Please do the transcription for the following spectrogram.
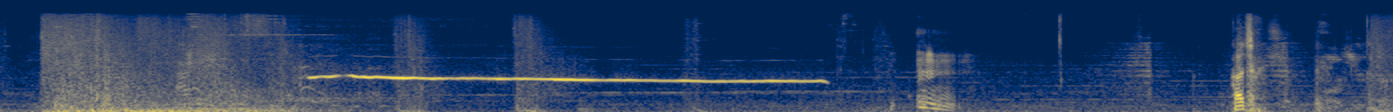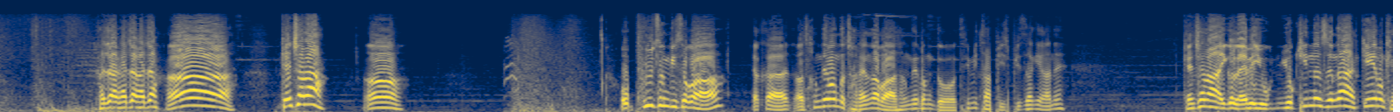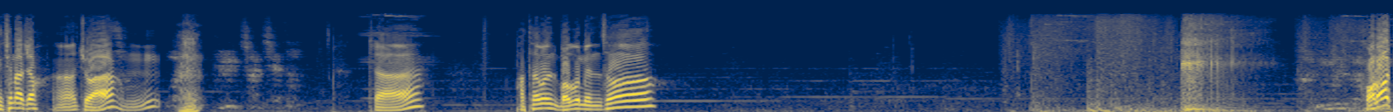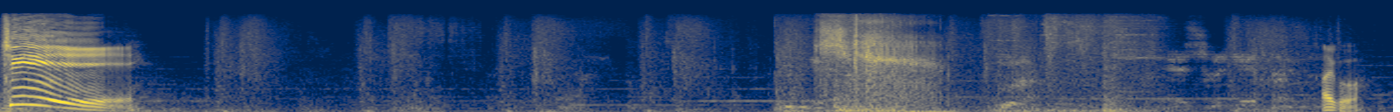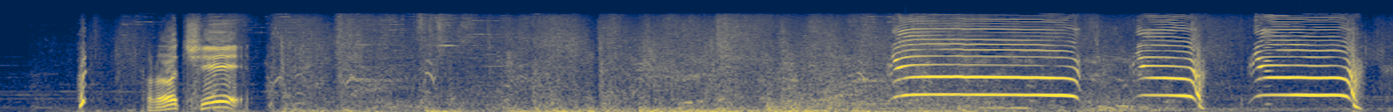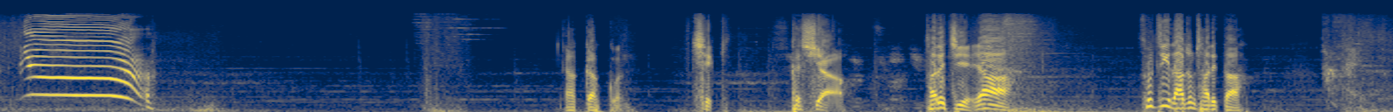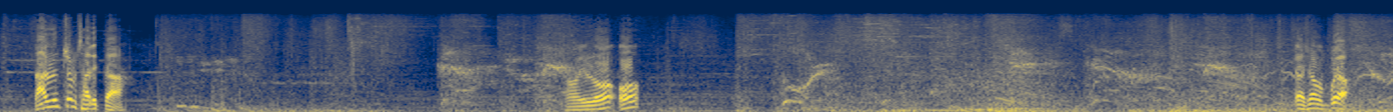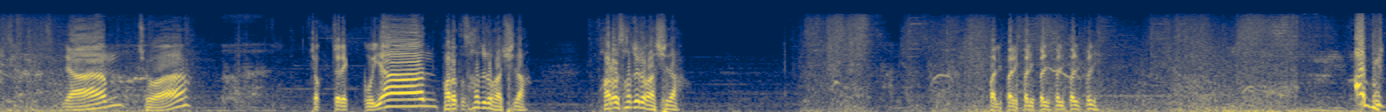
가자. 가자 가자 가자. 아 괜찮아. 어. 어, 부유승 비서가 약간 어, 상대방도 잘한가봐. 상대방도 팀이 다 비슷비슷하게 가네 괜찮아 이거 레벨 6, 6 찍는 순간 게임은 괜찮아져 어 좋아 음. 자 바텀은 먹으면서 그렇지 아이고 훗! 그렇지. 아깝군. 치킨 그쇼 잘했지. 야. 솔직히 나 좀 잘했다. 나는 좀 잘했다 어 일로 어 야, 잠깐만, 뭐야? 냠, 좋아. 적절했구얀. 바로 또 사주러 갑시다. 바로 사주러 갑시다. 빨리, 빨리, 빨리, 빨리, 빨리, 빨리, 빨리. 아, 미,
